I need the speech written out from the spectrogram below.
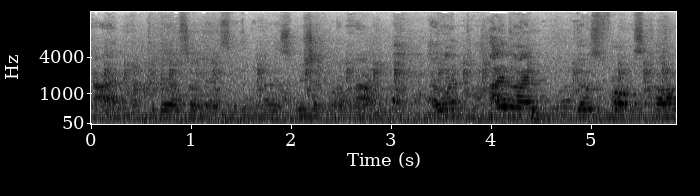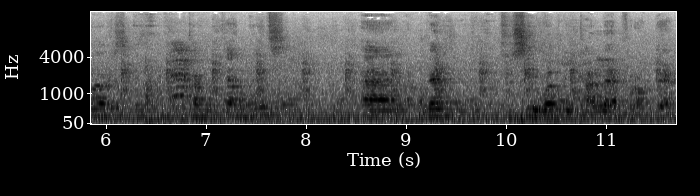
time, and today also there's another special program, I want to highlight those four scholars in the coming 10 minutes, and then to see what we can learn from them.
